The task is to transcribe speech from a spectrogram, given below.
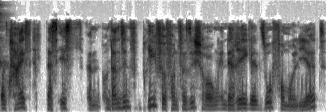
das heißt, das ist, ähm, und dann sind Briefe von Versicherungen in der Regel so formuliert,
